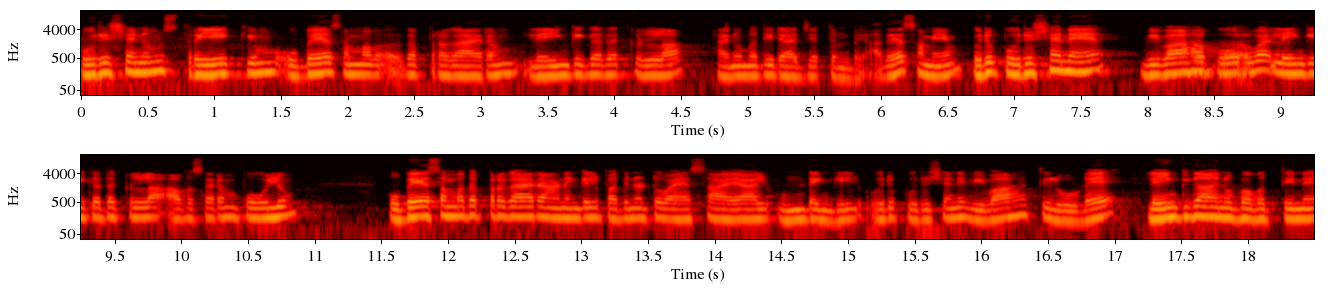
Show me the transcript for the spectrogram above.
പുരുഷനും സ്ത്രീക്കും ഉഭയസമ്മതപ്രകാരം ലൈംഗികതക്കുള്ള അനുമതി രാജ്യത്തുണ്ട്. അതേസമയം ഒരു പുരുഷനെ വിവാഹപൂർവ ലൈംഗികതക്കുള്ള അവസരം പോലും ഉഭയസമ്മതപ്രകാരാണെങ്കിൽ പതിനെട്ട് വയസ്സായാൽ ഉണ്ടെങ്കിൽ ഒരു പുരുഷന് വിവാഹത്തിലൂടെ ലൈംഗികാനുഭവത്തിന്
